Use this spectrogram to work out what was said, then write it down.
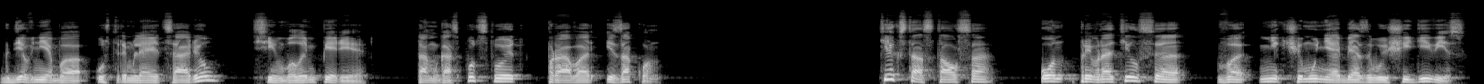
Где в небо устремляется орел, символ империи, там господствует право и закон. Текст остался, он превратился в ни к чему не обязывающий девиз.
